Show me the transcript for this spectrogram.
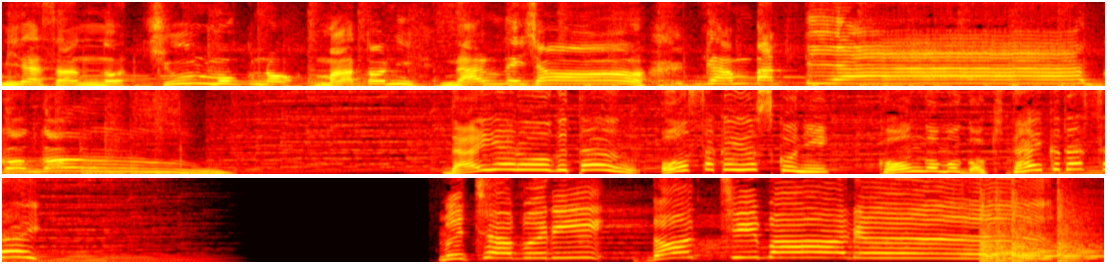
皆さんの注目の的になるでしょう。頑張ってやゴーゴー。ダイアローグタウン大阪よしこに今後もご期待ください無茶ぶりドッジボール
